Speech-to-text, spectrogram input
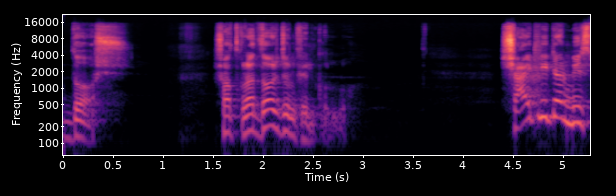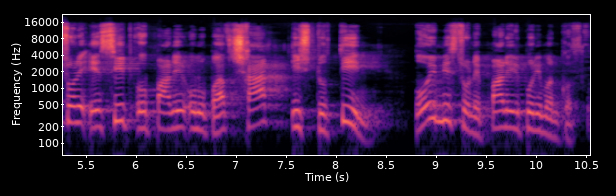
দশ। শতকরা দশ জন ফেল করল। ষাট লিটার মিশ্রণে অ্যাসিড ও পানির অনুপাত ষাট ইস্টু তিন। ওই মিশ্রণে পানির পরিমাণ কত?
